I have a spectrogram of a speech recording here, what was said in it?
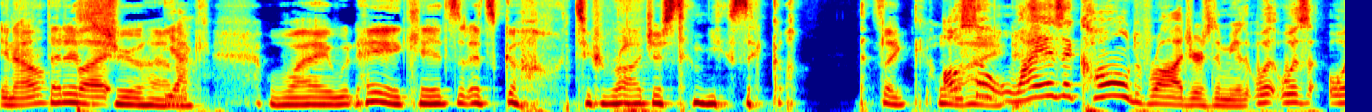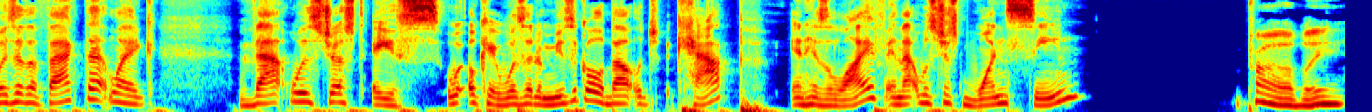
You know, that is But- true. Huh? yeah. Like, why would? Hey, kids, let's go to Rogers the musical. It's like Also, why is it called Rogers the Music? Was was, it the fact that like that was just a okay? Was it a musical about Cap in his life, and that was just one scene? Probably.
